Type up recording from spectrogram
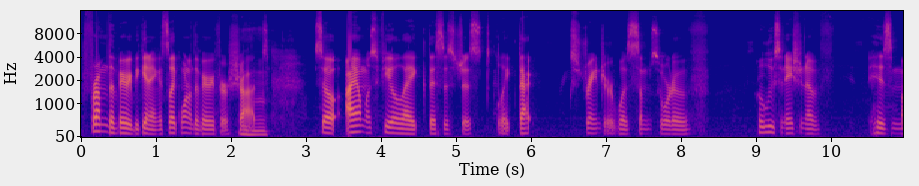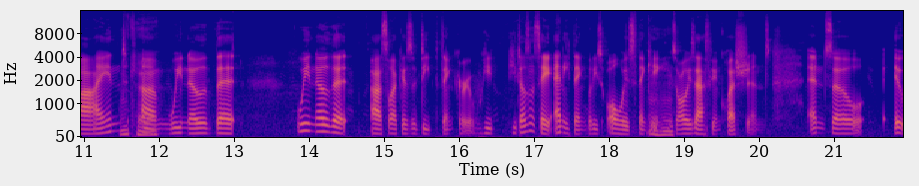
from the very beginning. It's like one of the very first shots. Mm-hmm. So I almost feel like this is just like that stranger was some sort of hallucination of his mind. Okay. Um, we know that we know that Aslak is a deep thinker. He he doesn't say anything, but he's always thinking. Mm-hmm. He's always asking questions, and so it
